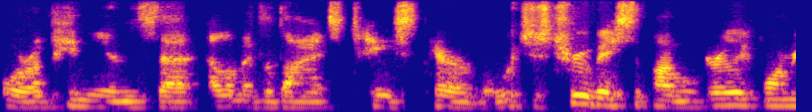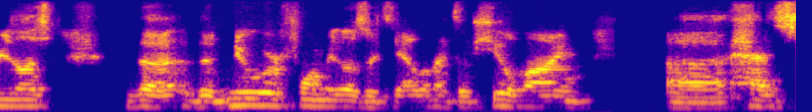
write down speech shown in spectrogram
or opinions that elemental diets taste terrible, which is true based upon the early formulas. The the newer formulas, like the Elemental Heal line, uh, has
